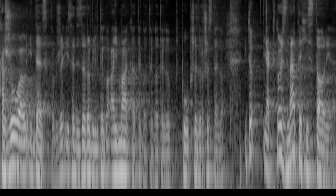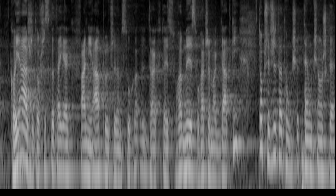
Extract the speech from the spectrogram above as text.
casual i desktop, że i wtedy zarobili tego iMac'a, tego, tego, tego półprzezroczystego. I to jak ktoś zna tę historię, kojarzy to wszystko tak jak fani Apple, czy tam słucha, tak tutaj słucha, my, słuchacze Maggatki, to przeczyta tą, tę książkę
